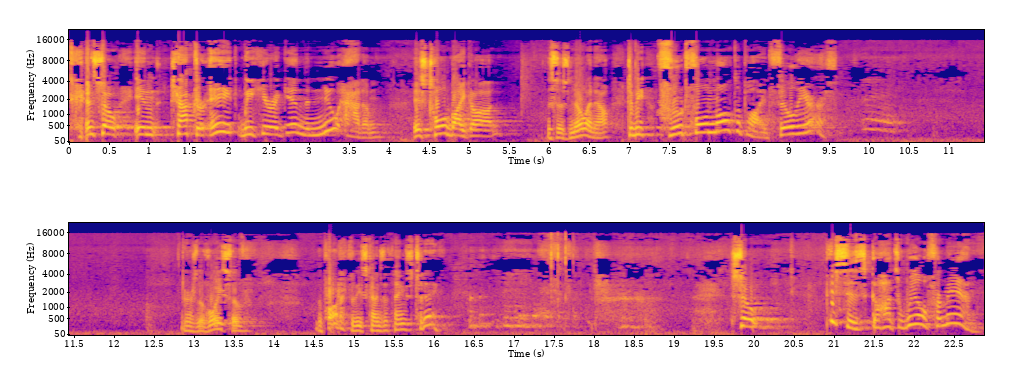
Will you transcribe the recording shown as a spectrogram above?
And so in chapter 8, we hear again the new Adam is told by God, this is Noah now, to be fruitful and multiply and fill the earth. There's the voice of the product of these kinds of things today. So, this is God's will for man.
